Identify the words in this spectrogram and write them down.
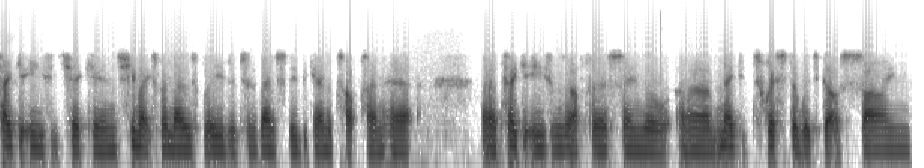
Take It Easy Chicken, She Makes My Nose Bleed, which eventually became a top 10 hit. Uh, Take It Easy was our first single. Uh, Naked Twister, which got us signed.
